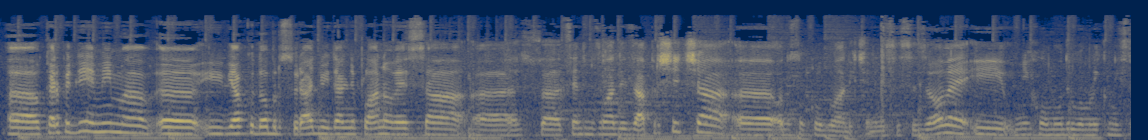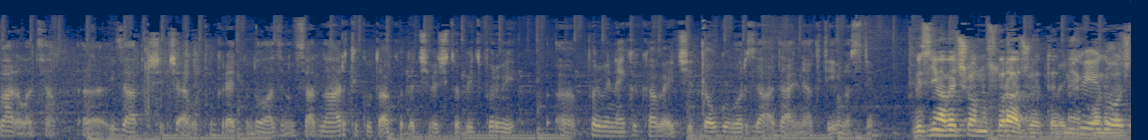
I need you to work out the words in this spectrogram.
Uh, Carpe Diem ima uh, i jako dobru suradnju i daljne planove sa, sa Centrom za mlade Zapršića, odnosno Klub mladih čini mi se se zove i njihovom udrugom likovnih stvaralaca iz Zapršića. Evo konkretno dolazi nam sad na Artiku, tako da će već to biti prvi, prvi nekakav veći dogovor za daljne aktivnosti. Vi s njima već ono surađujete neko, već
